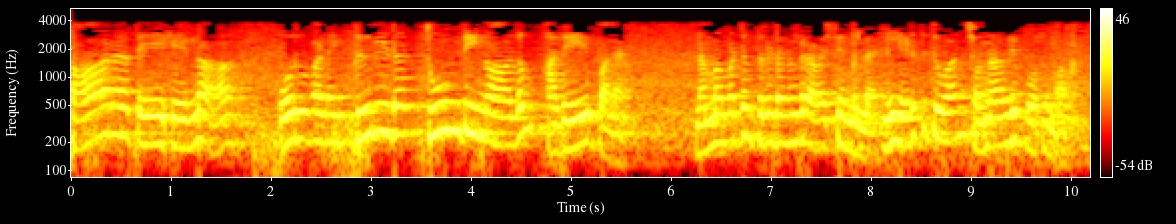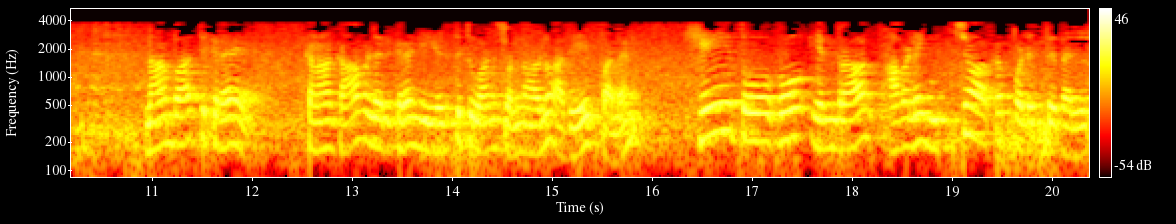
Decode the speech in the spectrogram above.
சாரதேகனா ஒருவனை திருட தூண்டினாலும் அதே பலன். நம்ம மட்டும் திருடணுங்கிற அவசியம் இல்லை நீ எடுத்துட்டு வான்னு சொன்னாவே போதுமா? நான் பாத்துக்கிறேன் நான் காவல் இருக்கிற நீ எடுத்துட்டு வான்னு சொன்னாலும் அதே பலன். ஹே தோகோ என்றால் அவனை உற்சாகப்படுத்துதல்.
